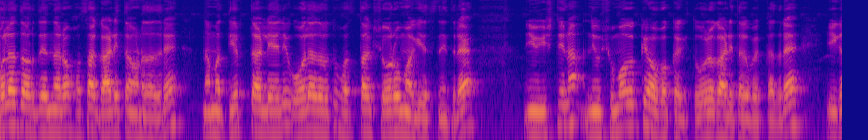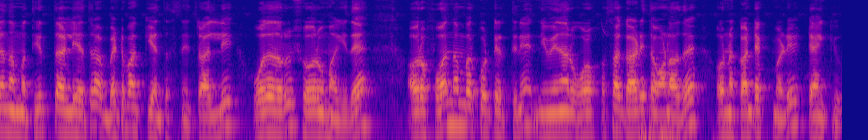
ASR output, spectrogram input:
ಓಲಾದವ್ರದ್ದು ಏನಾರು ಹೊಸ ಗಾಡಿ ತೊಗೊಳೋದಾದರೆ ನಮ್ಮ ತೀರ್ಥಹಳ್ಳಿಯಲ್ಲಿ ಓಲಾದವ್ರದ್ದು ಹೊಸದಾಗಿ ಶೋರೂಮ್ ಆಗಿದೆ, ಸ್ನೇಹಿತರೆ. ನೀವು ಇಷ್ಟು ದಿನ ನೀವು ಶಿವಮೊಗ್ಗಕ್ಕೆ ಹೋಗಬೇಕಾಗಿತ್ತು, ಓಲೋ ಗಾಡಿ ತಗೋಬೇಕಾದ್ರೆ, ಈಗ ನಮ್ಮ ತೀರ್ಥಹಳ್ಳಿ ಹತ್ರ ಬೆಟಮಕ್ಕಿ ಅಂತ ಸ್ನೇಹಿತರು, ಅಲ್ಲಿ ಓದೋದವರು ಶೋರೂಮ್ ಆಗಿದೆ. ಅವರ ಫೋನ್ ನಂಬರ್ ಕೊಟ್ಟಿರ್ತೀನಿ. ನೀವೇನಾದ್ರು ಹೊಸ ಗಾಡಿ ತೊಗೊಂಡಾದರೆ ಅವ್ರನ್ನ ಕಾಂಟ್ಯಾಕ್ಟ್ ಮಾಡಿ. ಥ್ಯಾಂಕ್ ಯು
